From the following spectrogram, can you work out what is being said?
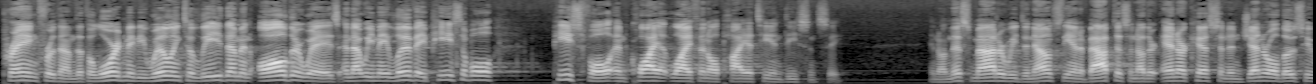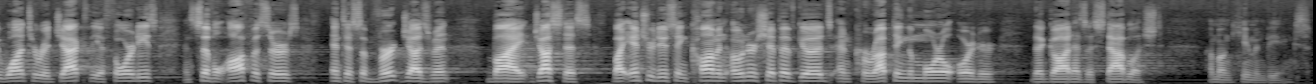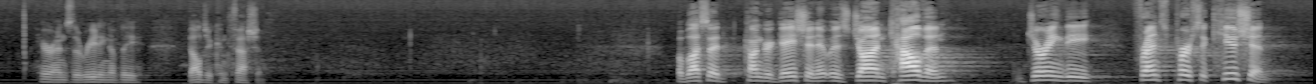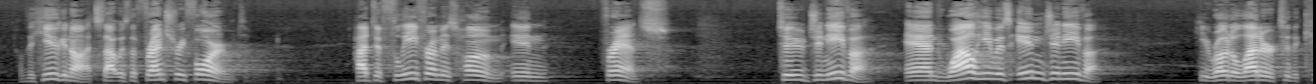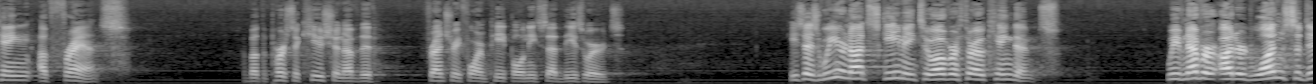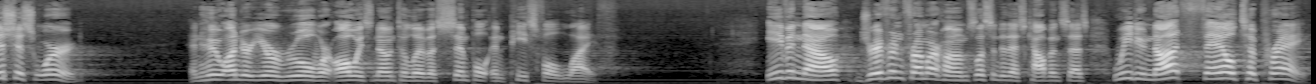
praying for them that the Lord may be willing to lead them in all their ways and that we may live a peaceable, peaceful, and quiet life in all piety and decency. And on this matter, we denounce the Anabaptists and other anarchists, and in general, those who want to reject the authorities and civil officers and to subvert judgment by justice by introducing common ownership of goods and corrupting the moral order that God has established among human beings. Here ends the reading of the Belgic Confession. A blessed congregation, it was John Calvin during the French persecution of the Huguenots, that was the French Reformed, had to flee from his home in France to Geneva. And while he was in Geneva, he wrote a letter to the King of France about the persecution of the French Reformed people, and he said these words. He says, We are not scheming to overthrow kingdoms. We've never uttered one seditious word and who, under your rule, were always known to live a simple and peaceful life. Even now, driven from our homes, listen to this, Calvin says, we do not fail to pray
